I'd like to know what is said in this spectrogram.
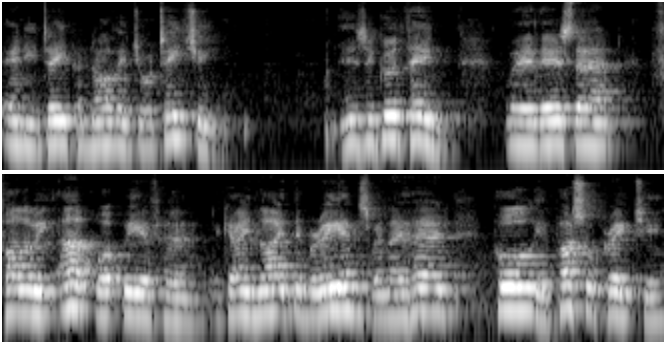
any deeper knowledge or teaching. It's a good thing where there's that following up what we have heard. Again, like the Bereans, when they heard Paul the Apostle preaching,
